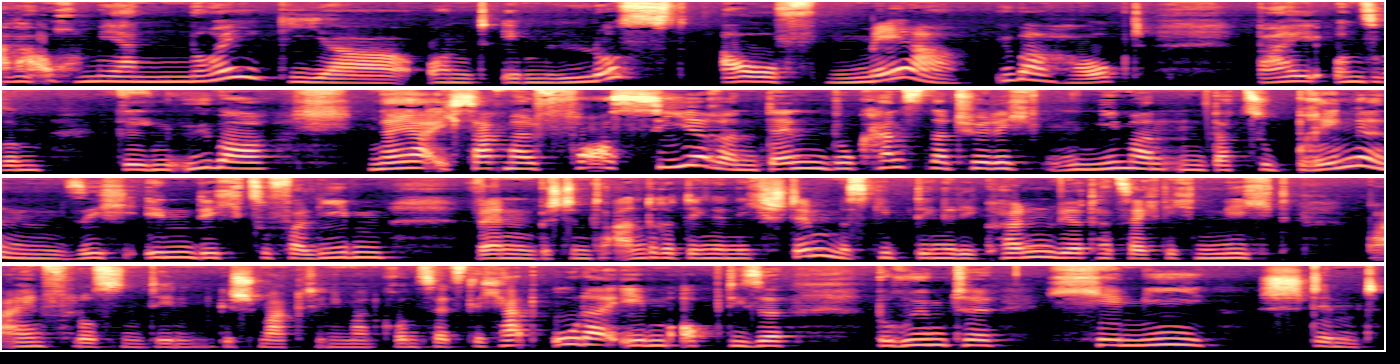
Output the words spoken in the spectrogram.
aber auch mehr Neugier und eben Lust auf mehr überhaupt bei unserem Gegenüber, naja, ich sag mal forcieren, denn du kannst natürlich niemanden dazu bringen, sich in dich zu verlieben, wenn bestimmte andere Dinge nicht stimmen. Es gibt Dinge, die können wir tatsächlich nicht beeinflussen, den Geschmack, den jemand grundsätzlich hat, oder eben ob diese berühmte Chemie stimmt.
